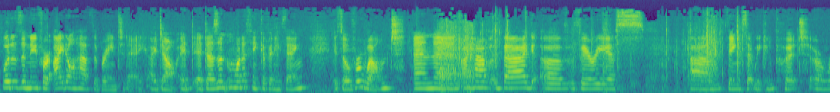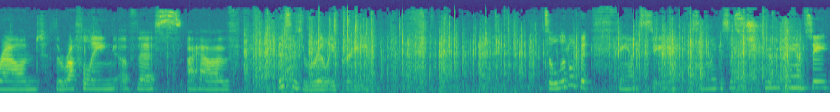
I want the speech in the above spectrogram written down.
What is the name for I don't have the brain today. I don't. It, it doesn't want to think of anything. It's overwhelmed. And then I have a bag of various um, things that we can put around the ruffling of this. I have, this is really pretty. It's a little bit fancy. So I'm like, is this too fancy?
